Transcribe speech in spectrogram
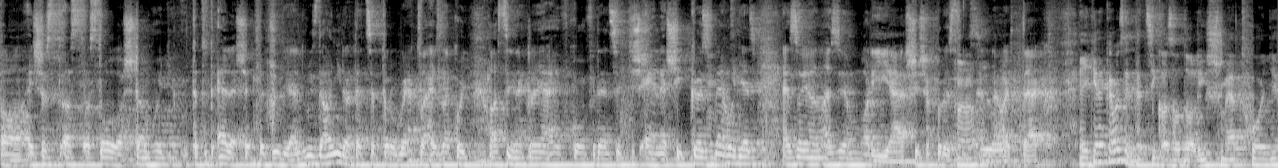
a, és azt, azt, azt, olvastam, hogy tehát ott elesett a Julie Andrews, de annyira tetszett a Robert Wise-nak, hogy azt énekel, hogy I have confidence, is elesik közben, hogy ez, ez olyan, ez olyan mariás, és akkor ezt Ah. hagyták. Egyébként nekem azért tetszik az a dal is, mert hogy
